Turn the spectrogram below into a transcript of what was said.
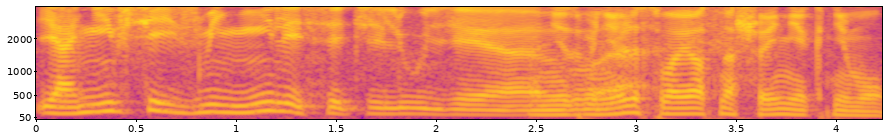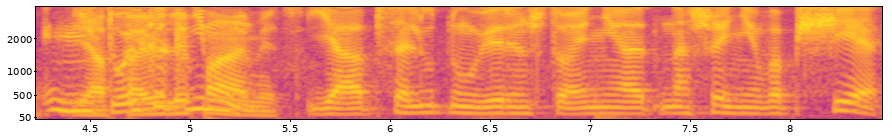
И они все изменились, эти люди. Они изменили свое отношение к нему. Не и только к нему. память. Я абсолютно уверен, что они отношение вообще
